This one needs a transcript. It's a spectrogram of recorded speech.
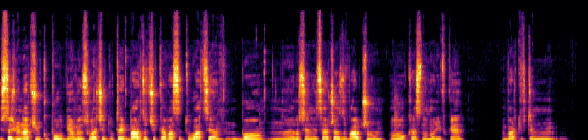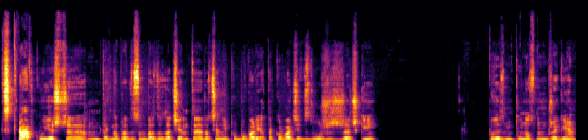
Jesteśmy na odcinku południowym. Słuchajcie, tutaj bardzo ciekawa sytuacja, bo mm, Rosjanie cały czas walczą o Krasnochorivkę. Walki w tym skrawku jeszcze mm, tak naprawdę są bardzo zacięte. Rosjanie próbowali atakować wzdłuż rzeczki, powiedzmy północnym brzegiem.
